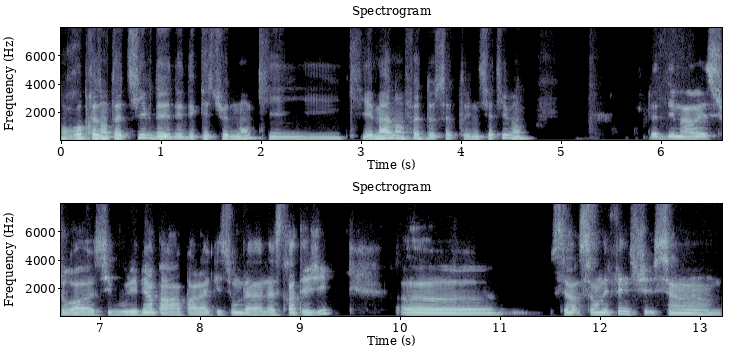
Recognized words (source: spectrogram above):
représentatives des, questionnements qui, qui, émanent en fait de cette initiative hein? Peut-être démarrer sur, euh, si vous voulez bien, par, par la question de la, stratégie. Euh, c'est en effet c'est un,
